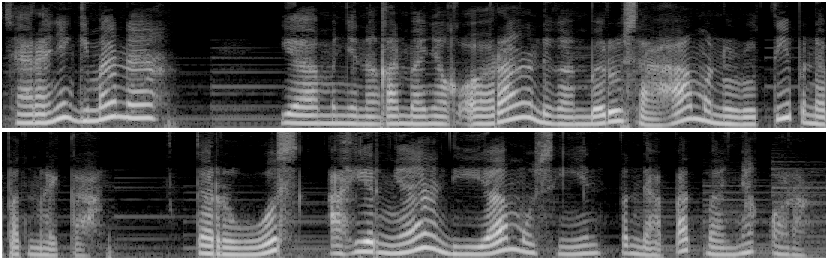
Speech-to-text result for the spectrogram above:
Caranya gimana? Ya menyenangkan banyak orang dengan berusaha menuruti pendapat mereka. Terus akhirnya dia musingin pendapat banyak orang.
